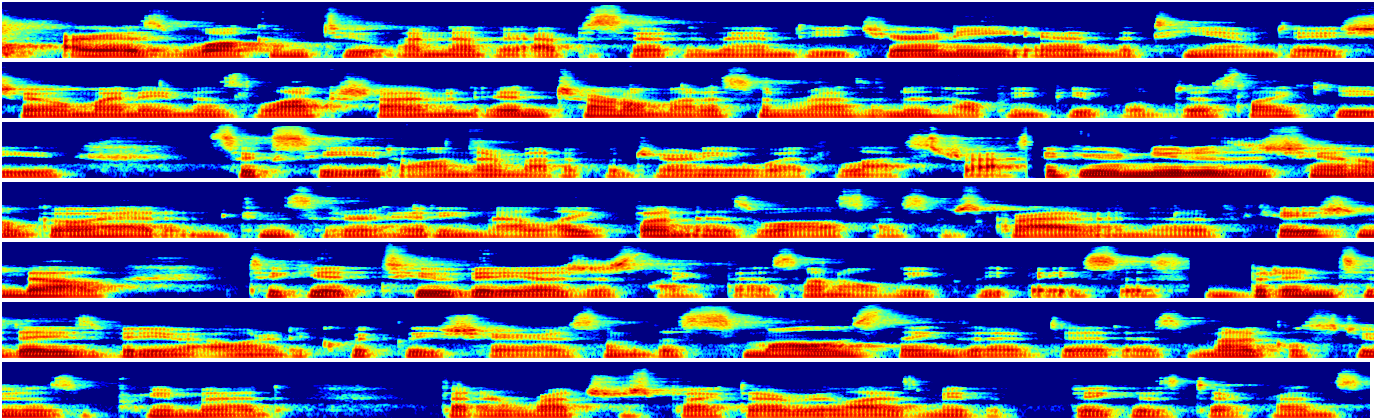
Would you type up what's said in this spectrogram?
All right, guys, welcome to another episode in the MD Journey and the TMJ Show. My name is Laksh. I'm an internal medicine resident helping people just like you succeed on their medical journey with less stress. If you're new to the channel, go ahead and consider hitting that like button as well as that subscribe and notification bell to get two videos just like this on a weekly basis. But in today's video, I wanted to quickly share some of the smallest things that I did as a medical student, as a pre-med, that in retrospect I realized made the biggest difference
